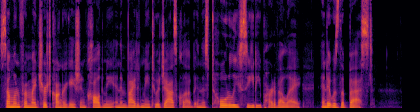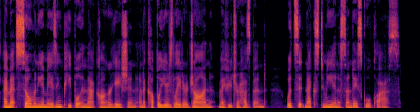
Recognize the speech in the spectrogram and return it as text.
someone from my church congregation called me and invited me to a jazz club in this totally seedy part of LA, and it was the best. I met so many amazing people in that congregation, and a couple years later, John, my future husband, would sit next to me in a Sunday school class.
